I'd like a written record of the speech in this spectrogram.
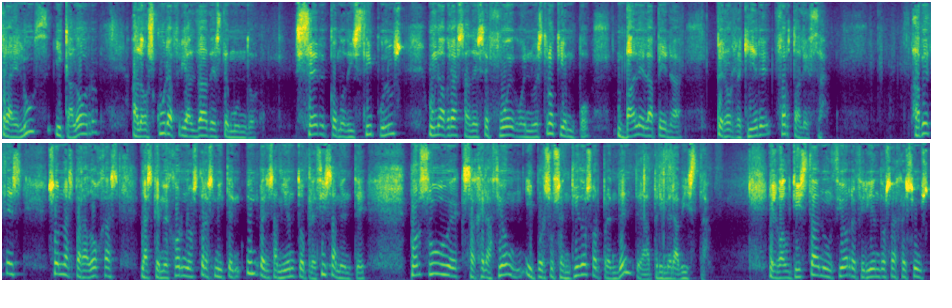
trae luz y calor a la oscura frialdad de este mundo. Ser como discípulos una brasa de ese fuego en nuestro tiempo vale la pena, pero requiere fortaleza. A veces son las paradojas las que mejor nos transmiten un pensamiento precisamente por su exageración y por su sentido sorprendente a primera vista. El bautista anunció refiriéndose a Jesús,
